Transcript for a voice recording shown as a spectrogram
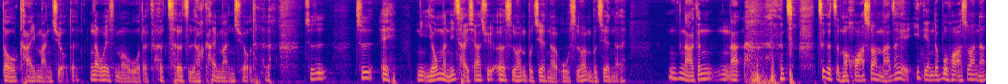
都开蛮久的，那为什么我的车车子要开蛮久的？就是就是，哎、你油门你踩下去二十万不见了，五十万不见了。哪跟哪 这这个怎么划算嘛？这个一点都不划算呢、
